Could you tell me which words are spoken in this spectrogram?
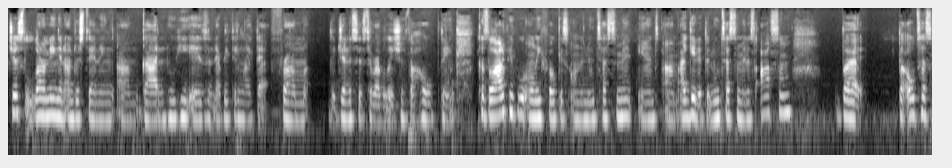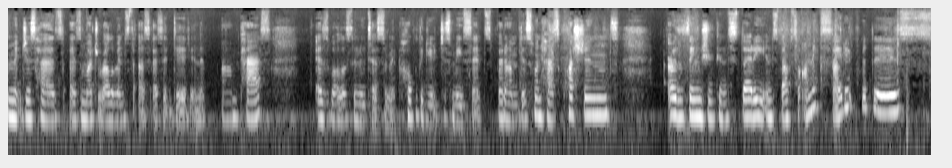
just learning and understanding um, God and who He is and everything like that from the Genesis to Revelations, the whole thing. Because a lot of people only focus on the New Testament, and um, I get it. The New Testament is awesome, but the Old Testament just has as much relevance to us as it did in the um, past, as well as the New Testament. Hopefully, it just made sense. But um, this one has questions, or the things you can study and stuff. So I'm excited for this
